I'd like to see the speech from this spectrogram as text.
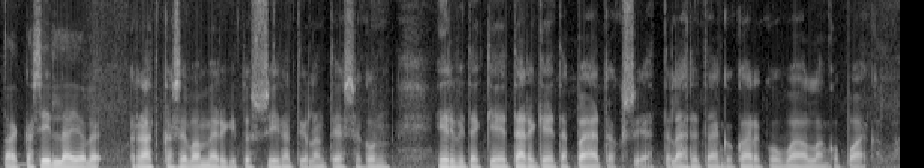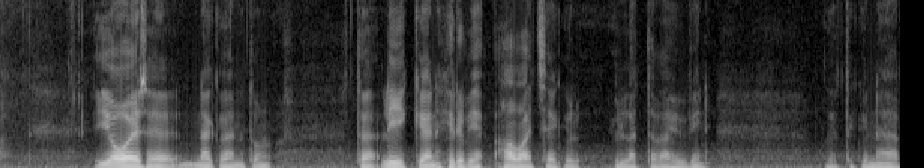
Taikka sillä ei ole ratkaiseva merkitys siinä tilanteessa, kun hirvi tekee tärkeitä päätöksiä, että lähdetäänkö karkuun vai ollaanko paikalla. Joo, ei se näköhän nyt on, että liikkeen hirvi havaitsee kyllä yllättävän hyvin. Mutta että kyllä nämä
